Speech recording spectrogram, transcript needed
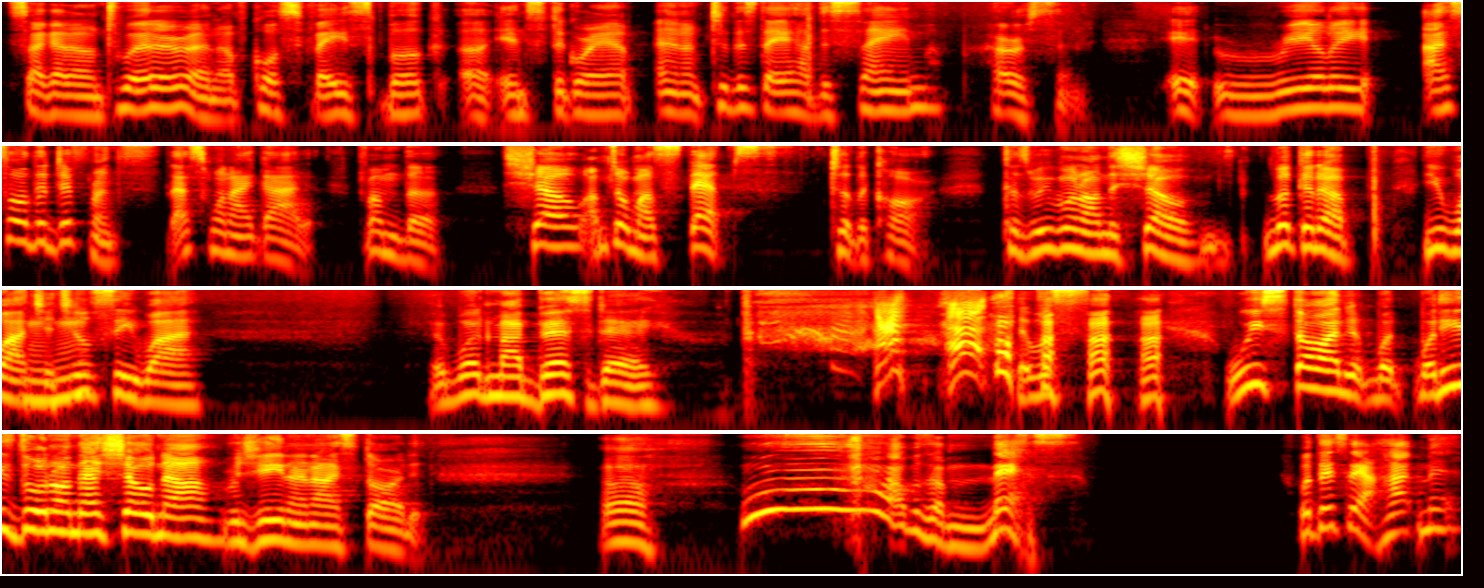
So I got on Twitter and, of course, Facebook, uh, Instagram. And to this day, I have the same person. It really, I saw the difference. That's when I got it. From the show, I'm talking about steps to the car. Because we went on the show. Look it up. You watch it. You'll see why. It wasn't my best day. it was we started what what he's doing on that show now, Regina and I started. Uh woo, I was a mess. What they say, a hot mess?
